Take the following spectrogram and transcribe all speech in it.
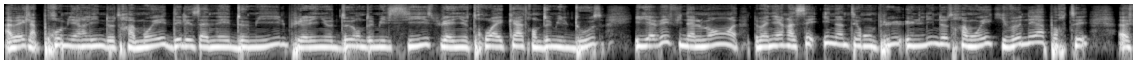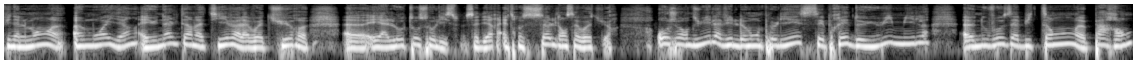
avec la première ligne de tramway dès les années 2000, puis la ligne 2 en 2006, puis la ligne 3 et 4 en 2012. Il y avait finalement, de manière assez ininterrompue, une ligne de tramway qui venait apporter finalement un moyen et une alternative à la voiture euh, et à l'autosolisme, c'est-à-dire être seul dans sa voiture. Aujourd'hui, la ville de Montpellier, c'est près de 8000 euh, nouveaux habitants euh, par an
